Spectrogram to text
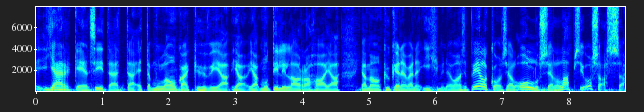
järkeen siitä, että, että mulla on kaikki hyvin ja, ja, mun tilillä on rahaa ja, ja mä oon kykeneväinen ihminen, vaan se pelko on siellä ollut siellä lapsiosassa,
